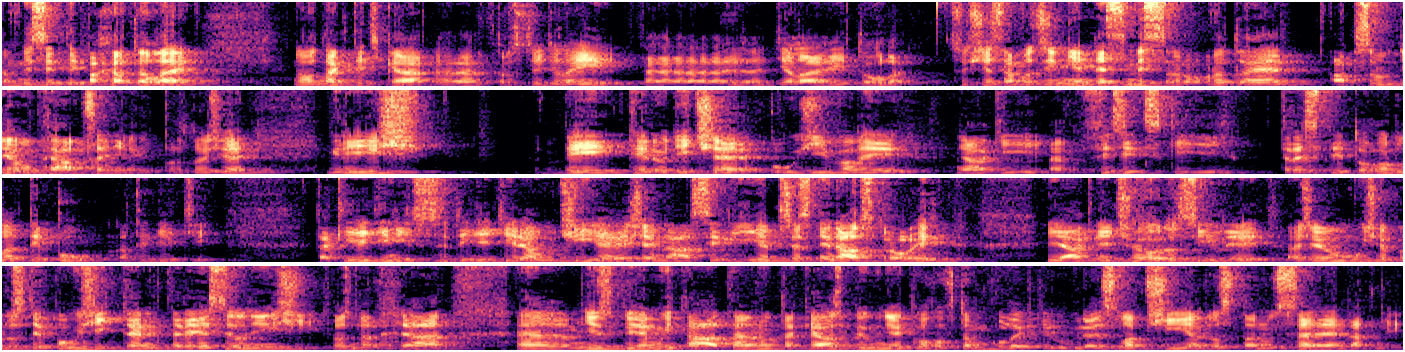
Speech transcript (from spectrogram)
uh, myslím ty pachatele, no tak teďka uh, prostě dělej, uh, dělej tohle. Což je samozřejmě nesmysl, no to je absolutně obráceně, protože když by ty rodiče používali nějaký eh, fyzický tresty tohohle typu na ty děti, tak jediné, co se ty děti naučí, je, že násilí je přesně nástroj, jak něčeho docílit a že ho může prostě použít ten, který je silnější. To znamená, mě zbije můj táta, no tak já zbiju někoho v tom kolektivu, kdo je slabší a dostanu se nad něj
